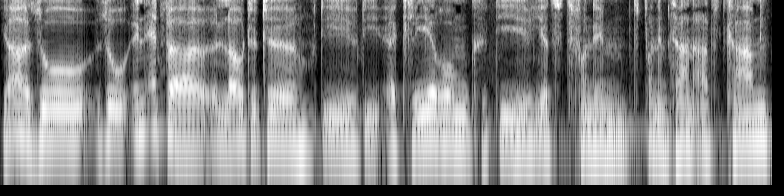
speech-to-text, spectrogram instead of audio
Ja, so, so in etwa lautete die, die Erklärung, die jetzt von dem, von dem Zahnarzt kam,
